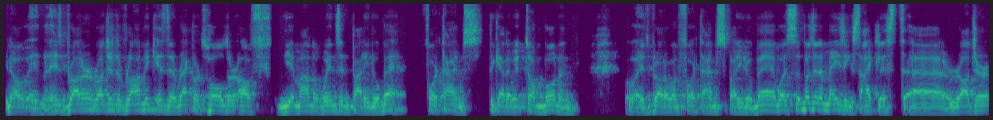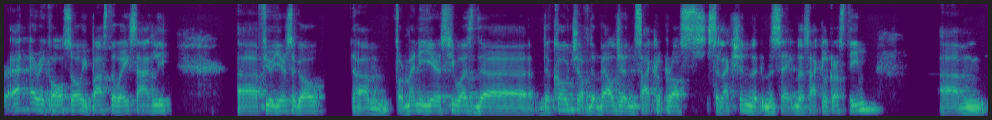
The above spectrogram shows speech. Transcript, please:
You know, his brother Roger de Vlaeminck is the record holder of the amount of wins in Paris Roubaix four times, together with Tom Boonen. His brother won four times Paris Roubaix. was was an amazing cyclist. Uh, Roger Eric also he passed away sadly uh, a few years ago. Um, for many years, he was the the coach of the Belgian cyclocross selection, the, the cyclocross team. Um,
